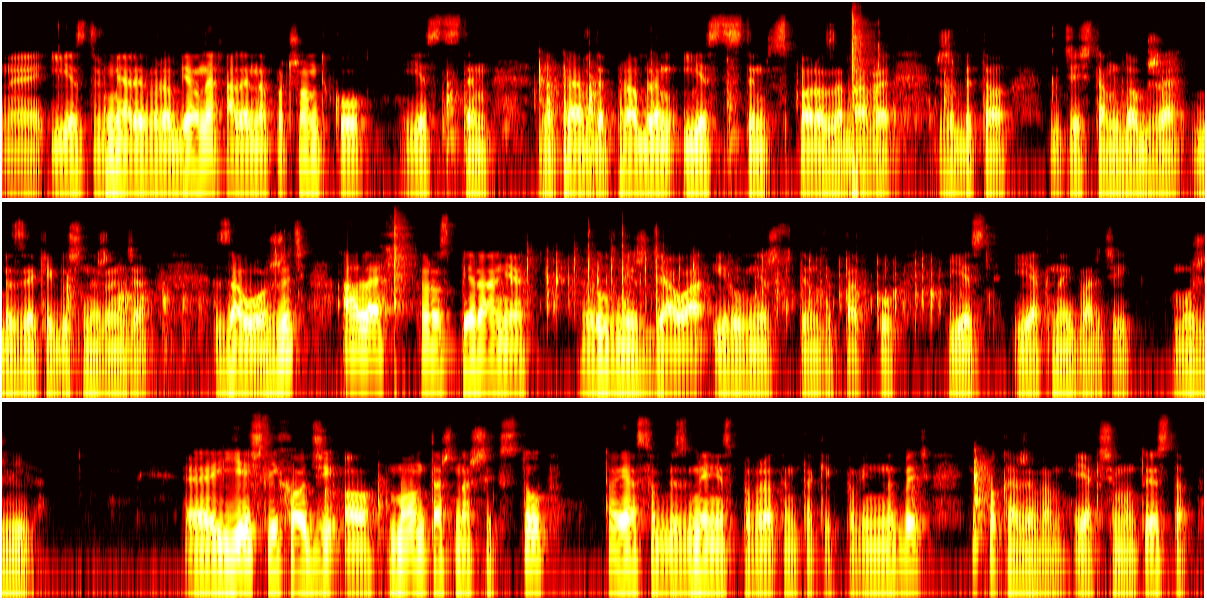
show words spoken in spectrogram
e, i jest w miarę wyrobione, ale na początku jest z tym naprawdę problem i jest z tym sporo zabawy, żeby to gdzieś tam dobrze, bez jakiegoś narzędzia założyć, ale rozpieranie również działa i również w tym wypadku jest jak najbardziej możliwe. E, Jeśli chodzi o montaż naszych stóp, to ja sobie zmienię z powrotem tak jak powinno być i pokażę Wam jak się montuje stopy.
